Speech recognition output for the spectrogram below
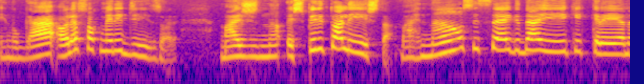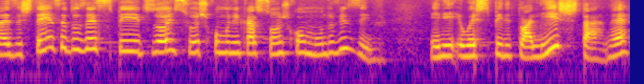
em lugar, olha só como ele diz, olha, mas não, espiritualista, mas não se segue daí que creia na existência dos espíritos ou em suas comunicações com o mundo visível. Ele, o espiritualista, né?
